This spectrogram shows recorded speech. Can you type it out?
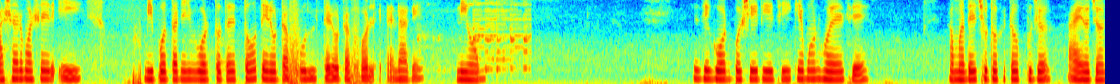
আষাঢ় মাসের এই বিপত্তারিণী ব্রততে তো তেরোটা ফুল, তেরোটা ফল এটা লাগে, নিয়ম। যে গোট বসিয়ে দিয়েছি, কেমন হয়েছে? আমাদের ছোটোখাটো পুজোর আয়োজন।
